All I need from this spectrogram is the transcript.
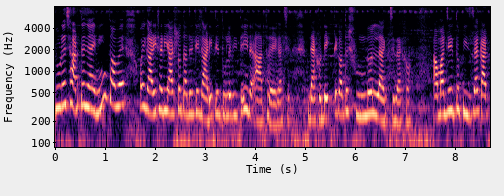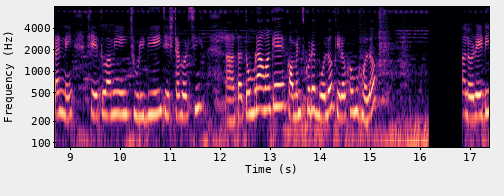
দূরে ছাড়তে যায়নি। তবে ওই গাড়ি ঠাড়ি আসলো, তাদেরকে গাড়িতে তুলে দিতেই রাত হয়ে গেছে। দেখো, দেখতে কত সুন্দর লাগছে, দেখো। আমার যেহেতু পিৎজা কাটার নেই, সেহেতু আমি এই ছুরি দিয়েই চেষ্টা করছি। তা তোমরা আমাকে কমেন্টস করে বলো, কীরকম হলো। চলো রেডি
